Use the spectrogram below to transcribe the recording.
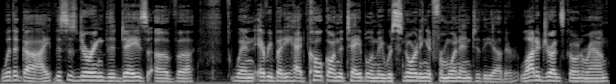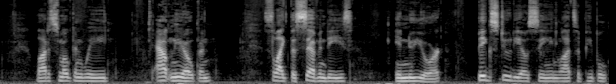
with a guy. This is during the days of uh, when everybody had coke on the table and they were snorting it from one end to the other. A lot of drugs going around, a lot of smoking weed out in the open. It's like the 70s in New York. Big studio scene, lots of people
